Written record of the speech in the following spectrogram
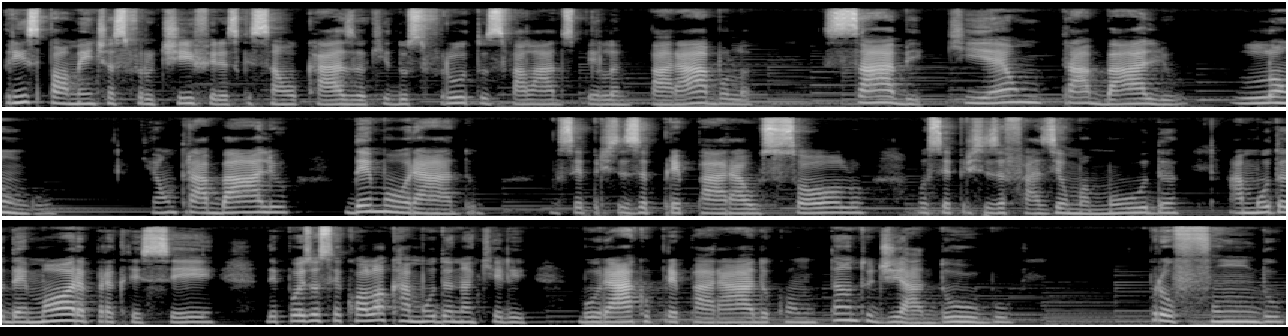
principalmente as frutíferas, que são o caso aqui dos frutos falados pela parábola, sabe que é um trabalho longo, que é um trabalho demorado. você precisa preparar o solo, você precisa fazer uma muda. A muda demora para crescer, depois você coloca a muda naquele buraco preparado com um tanto de adubo profundo,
